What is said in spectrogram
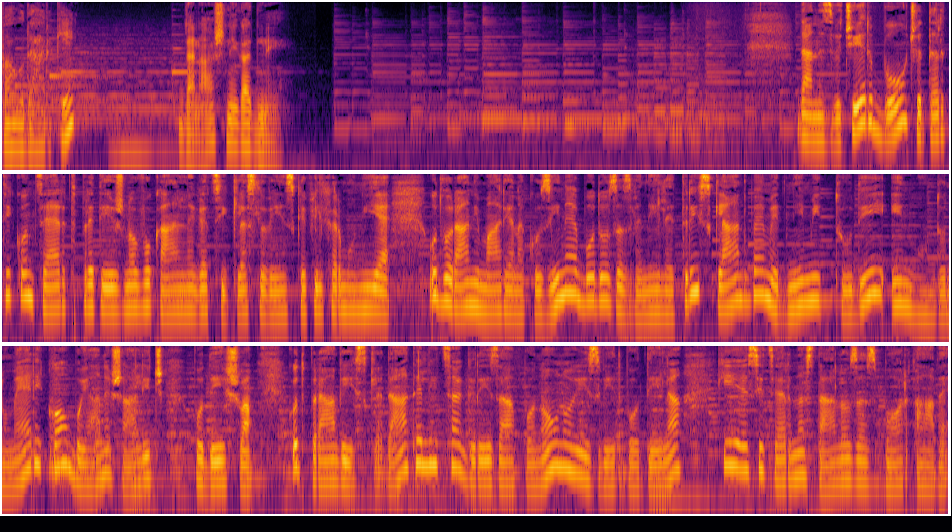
poudarki današnjega dne. Danes večer bo četrti koncert pretežno vokalnega cikla Slovenske filharmonije. V dvorani Marjana Kozine bodo zazvenele tri skladbe, med njimi tudi in Mondo Numerico Bojane Šalič Podešva. Kot pravi skladateljica, gre za ponovno izvedbo dela, ki je sicer nastalo za zbor Ave.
